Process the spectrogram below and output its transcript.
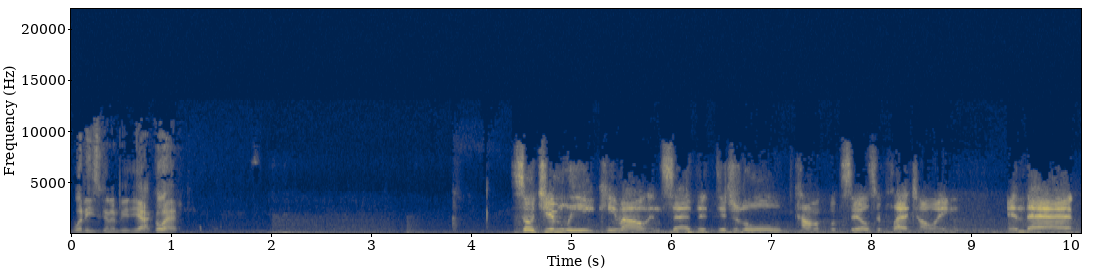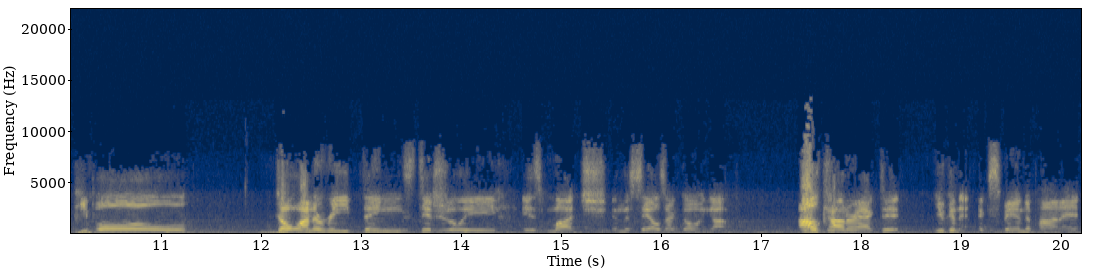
what he's going to be. Yeah, go ahead. So Jim Lee came out and said that digital comic book sales are plateauing, and that people don't want to read things digitally as much, and the sales aren't going up. I'll counteract it. You can expand upon it.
